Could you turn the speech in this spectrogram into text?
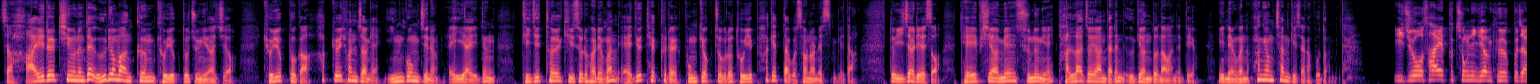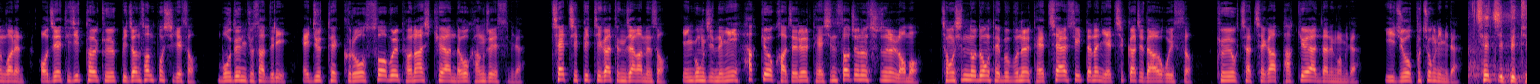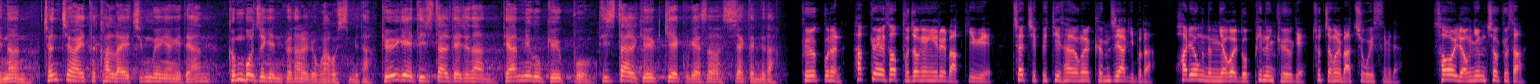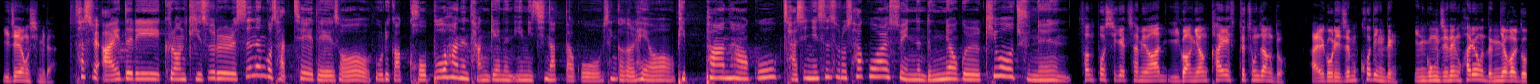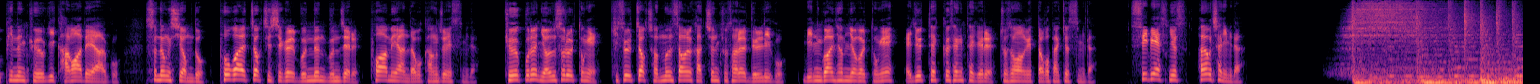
자, 아이를 키우는데 의료만큼 교육도 중요하죠. 교육부가 학교 현장에 인공지능, AI 등 디지털 기술을 활용한 에듀테크를 본격적으로 도입하겠다고 선언했습니다. 또 이 자리에서 대입 시험인 수능이 달라져야 한다는 의견도 나왔는데요. 이 내용은 황영찬 기자가 보도합니다. 이주호 사회부총리 겸 교육부 장관은 어제 디지털 교육 비전 선포식에서 모든 교사들이 에듀테크로 수업을 변화시켜야 한다고 강조했습니다. ChatGPT가 등장하면서 인공지능이 학교 과제를 대신 써주는 수준을 넘어 정신노동 대부분을 대체할 수 있다는 예측까지 나오고 있어 교육 자체가 바뀌어야 한다는 겁니다. 이주호 부총리입니다. 챗 GPT는 전체 화이트 칼라의 직무 영향에 대한 근본적인 변화를 요구하고 있습니다. 교육의 디지털 대전환 대한민국 교육부 디지털 교육기획국에서 시작됩니다. 교육부는 학교에서 부정행위를 막기 위해 챗 GPT 사용을 금지하기보다 활용 능력을 높이는 교육에 초점을 맞추고 있습니다. 서울 영림초 교사 이재영 씨입니다. 사실 아이들이 그런 기술을 쓰는 것 자체에 대해서 우리가 거부하는 단계는 이미 지났다고 생각을 해요. 비판하고 자신이 스스로 사고할 수 있는 능력을 키워주는 선포식에 참여한 이광형 카이스트 총장도 알고리즘 코딩 등 인공지능 활용 능력을 높이는 교육이 강화돼야 하고 수능 시험도 포괄적 지식을 묻는 문제를 포함해야 한다고 강조했습니다. 교육부는 연수를 통해 기술적 전문성을 갖춘 교사를 늘리고 민관 협력을 통해 에듀테크 생태계를 조성하겠다고 밝혔습니다. CBS 뉴스 황영찬입니다.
